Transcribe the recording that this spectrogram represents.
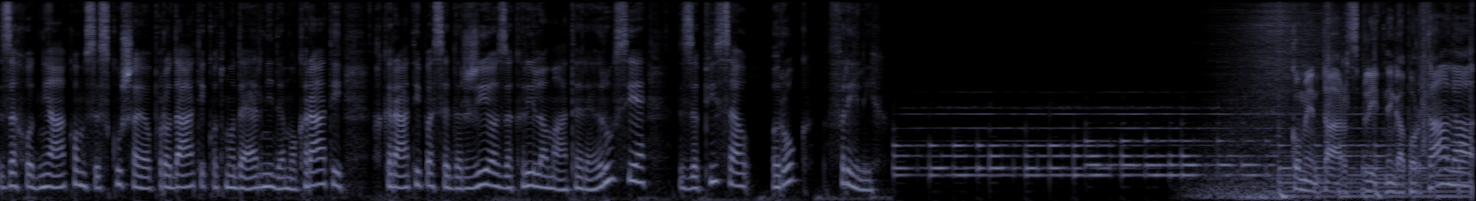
zahodnjakom se skušajo prodati kot moderni demokrati, hkrati pa se držijo za krilo matere Rusije, zapisal Rok Frelih. Komentar spletnega portala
